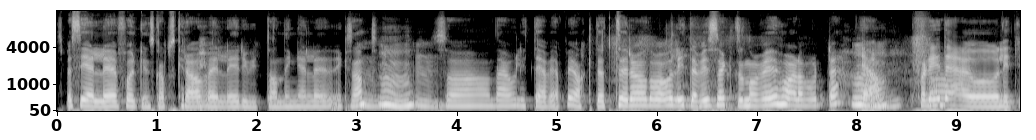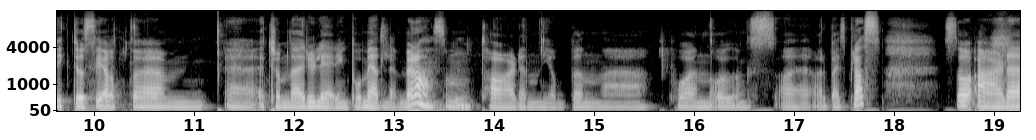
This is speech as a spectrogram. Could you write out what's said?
spesielle forkunnskapskrav eller utdanning eller ikke sant. Mm. mm, mm. Så det er jo litt det vi er på jakt etter, og det var jo litt det vi søkte når vi var der borte. Mm. Ja, fordi det er jo litt viktig å si at um, ettersom det er rullering på medlemmer da, som mm. tar den jobben uh, på en overgangsarbeidsplass, så er det,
